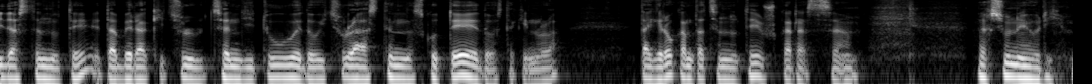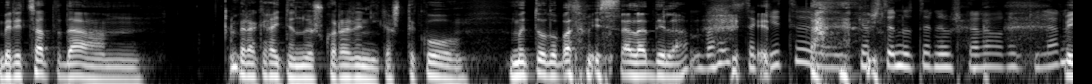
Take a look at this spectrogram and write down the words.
idazten dute, eta berak itzultzen ditu, edo itzula azten dazkote, edo ez tekin nola. Eta gero kantatzen dute Euskaraz uh, versione hori. Beretzat da, um, berak eraiten du Euskararen ikasteko metodo bat bezala dela. Ba, ez dakit, eh, ikasten duten Euskara horrek ilan? Be,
